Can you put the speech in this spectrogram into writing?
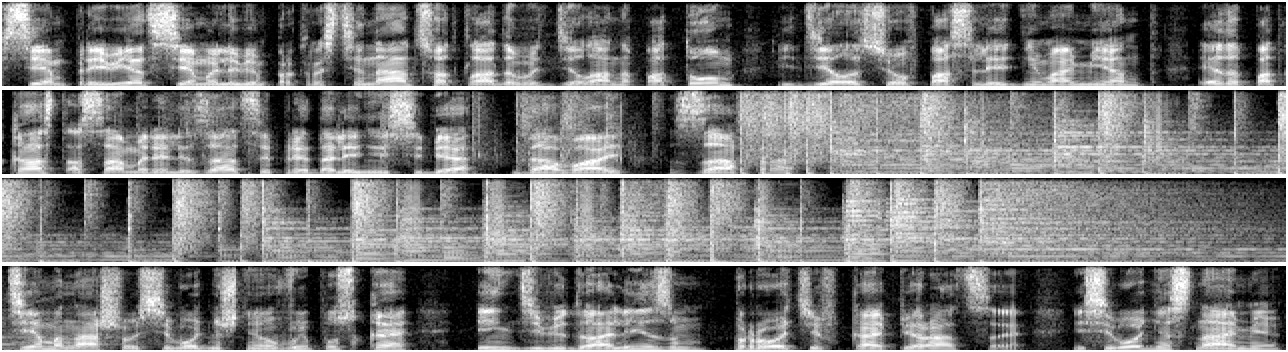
Всем привет, все мы любим прокрастинацию, откладывать дела на потом и делать все в последний момент. Этот подкаст о самореализации, преодолении себя. Давай завтра. Тема нашего сегодняшнего выпуска – индивидуализм против кооперации. И сегодня с нами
